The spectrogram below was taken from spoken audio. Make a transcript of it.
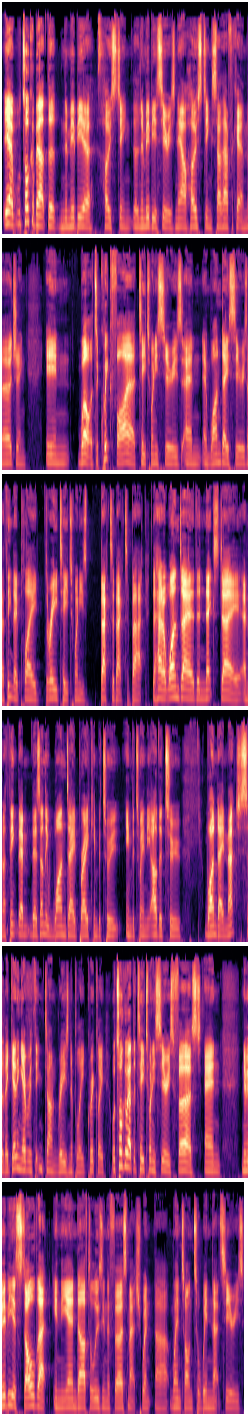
Yeah, we'll talk about the Namibia hosting the Namibia series now hosting South Africa emerging in well, it's a quick fire T20 series and and one day series. I think they played three T20s back to back to back. They had a one day the next day, and I think there's only one day break in between in between the other two one day matches. So they're getting everything done reasonably quickly. We'll talk about the T20 series first, and Namibia stole that in the end after losing the first match. Went uh, went on to win that series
